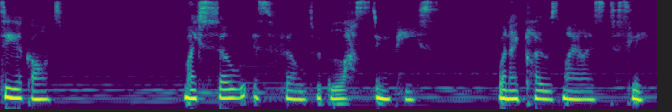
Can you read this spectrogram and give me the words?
Dear God, my soul is filled with lasting peace when I close my eyes to sleep.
